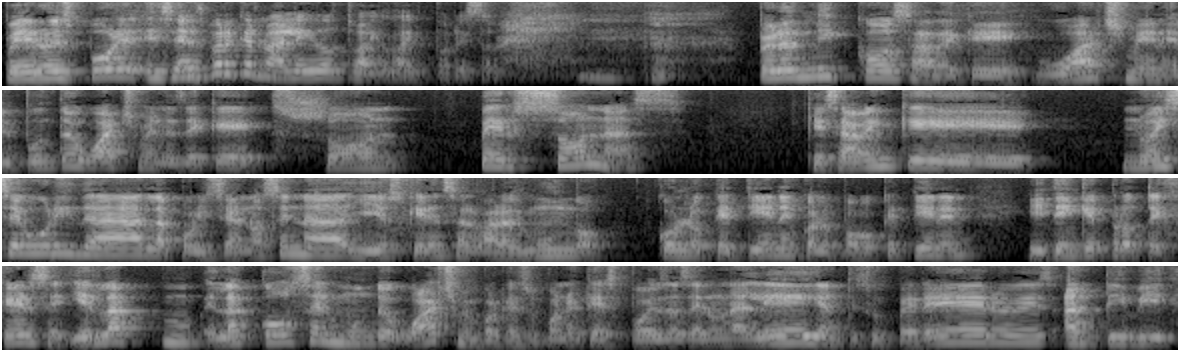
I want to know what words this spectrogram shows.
Pero es por... Es el- Es porque no ha leído Twilight, por eso. Pero es mi cosa de que Watchmen, el punto de Watchmen es de que son personas que saben que no hay seguridad, la policía no hace nada y ellos quieren salvar al mundo con lo que tienen, con lo poco que tienen y tienen que protegerse. Y es la, es la cosa el mundo de Watchmen, porque se supone que después hacen una ley anti superhéroes, anti,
